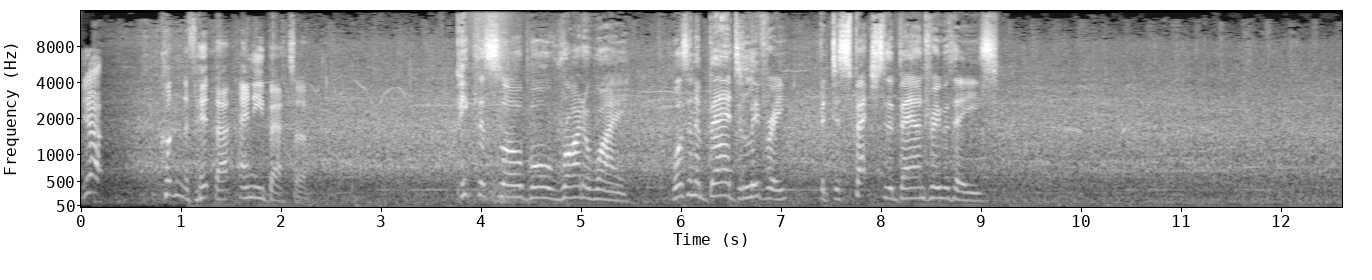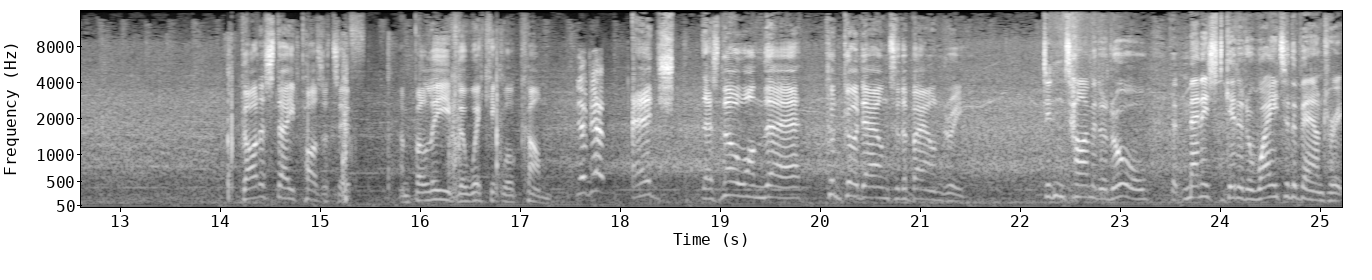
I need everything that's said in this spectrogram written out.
Yep. Couldn't have hit that any better. Picked the slower ball right away. Wasn't a bad delivery, but dispatched to the boundary with ease. Gotta stay positive and believe the wicket will come. Yep, yep. Edge, there's no one there. Could go down to the boundary. Didn't time it at all, but managed to get it away to the boundary.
